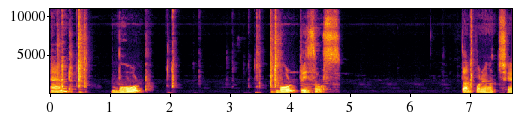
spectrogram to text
and board board resource তারপরে হচ্ছে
